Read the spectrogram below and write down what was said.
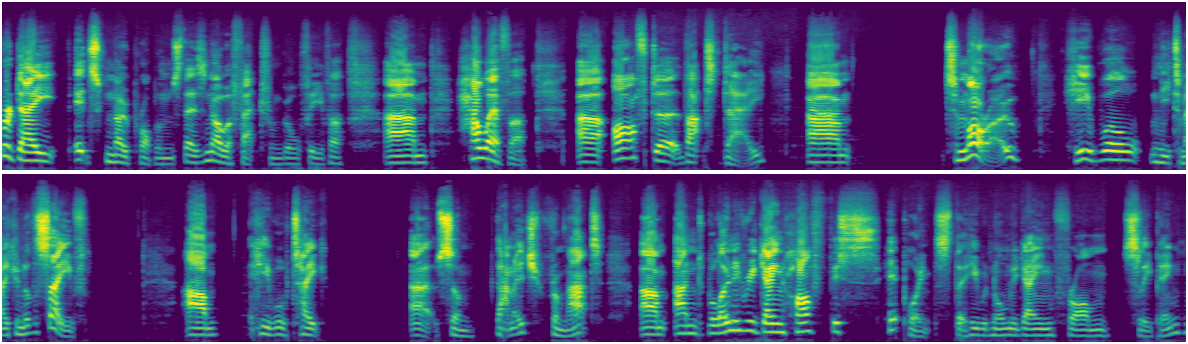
For a day, it's no problems. There's no effect from ghoul fever. Um, however, uh, after that day, um, tomorrow he will need to make another save. Um, he will take uh, some damage from that, um, and will only regain half his hit points that he would normally gain from sleeping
